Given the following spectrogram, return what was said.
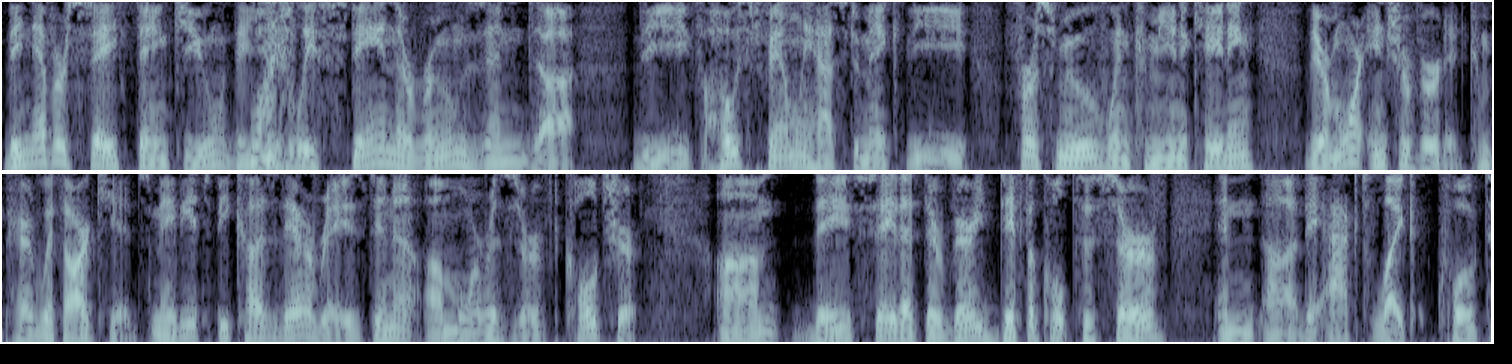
They never say thank you. They usually stay in their rooms and uh, the host family has to make the first move when communicating. They're more introverted compared with our kids. Maybe it's because they're raised in a, a more reserved culture. Um, they say that they're very difficult to serve and uh, they act like, quote,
